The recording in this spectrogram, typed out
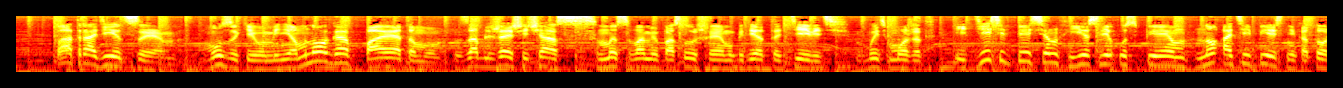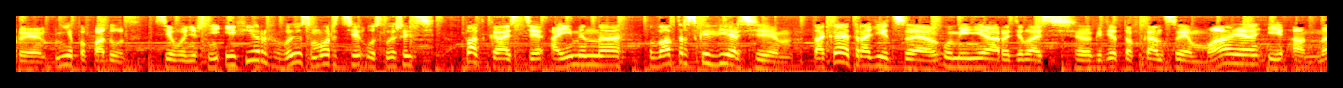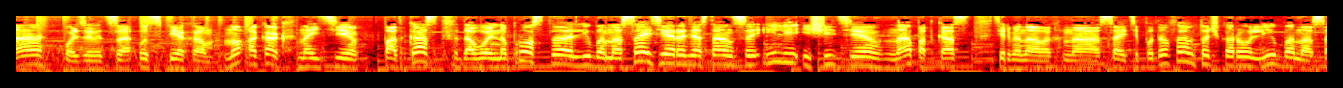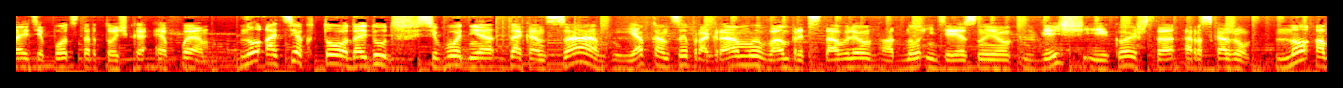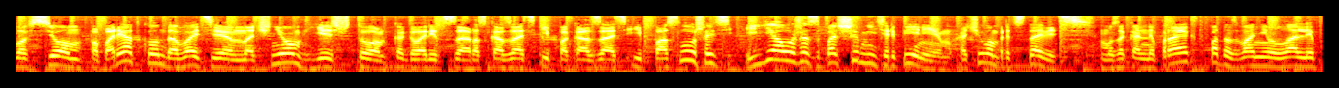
По традиции, музыки у меня много, поэтому за ближайший час мы с вами послушаем где-то 9, быть может и 10 песен, если успеем. Но а те песни, которые не попадут в сегодняшний эфир, вы сможете услышать подкасте, а именно в авторской версии. Такая традиция у меня родилась э, где-то в конце мая, и она пользуется успехом. Ну а как найти подкаст? Довольно просто. Либо на сайте радиостанции, или ищите на подкаст-терминалах на сайте podfm.ru, либо на сайте podstar.fm. Ну а те, кто дойдут сегодня до конца, я в конце программы вам представлю одну интересную вещь и кое-что расскажу. Но обо всем по порядку, давайте начнем. Есть что, как говорится, рассказать и показать и послушать. И я уже с большим нетерпением хочу вам представить музыкальный проект под названием Лали.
